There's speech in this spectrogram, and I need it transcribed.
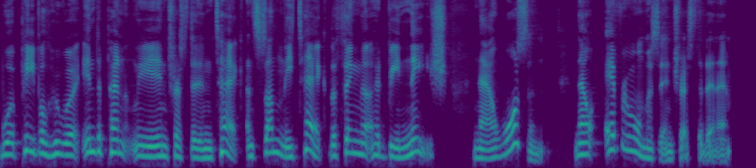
were people who were independently interested in tech. And suddenly, tech, the thing that had been niche, now wasn't. Now everyone was interested in it.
